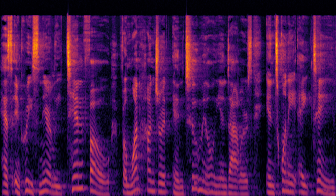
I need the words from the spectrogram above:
has increased nearly tenfold from $102 million in 2018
